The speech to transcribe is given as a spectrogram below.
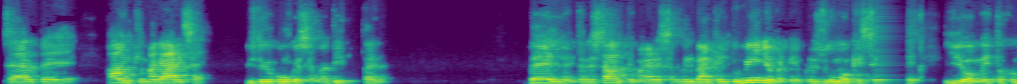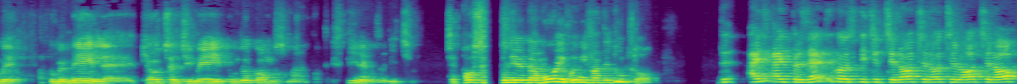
serve anche magari se visto che comunque sei una ditta bella, interessante, magari servirebbe anche il dominio, perché presumo che se io metto come, come mail eh, chiocciagmail.com, insomma, un po' tristina, cosa dici? Cioè, posso venire da voi e voi mi fate tutto? Hai, hai, presente cosa si dice ce l'ho, ce l'ho, ce l'ho, ce l'ho,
